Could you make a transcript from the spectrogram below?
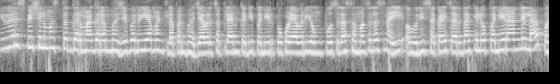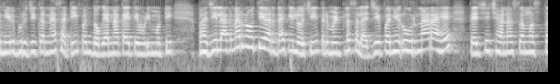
न्यू इयर स्पेशल मस्त गरमागरम भजे बनवूया म्हटलं पण भज्यावरचा प्लॅन कधी? पनीर पकोड्यावर येऊन पोचला समजलंच नाही. अहोनी सकाळीच अर्धा किलो पनीर आणलेला. पनीर भुर्जी करण्यासाठी पण दोघांना काय तेवढी मोठी भाजी लागणार नव्हती अर्धा किलोची. तर म्हटलं चला जे पनीर उरणार आहे त्याचे छान असं मस्त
